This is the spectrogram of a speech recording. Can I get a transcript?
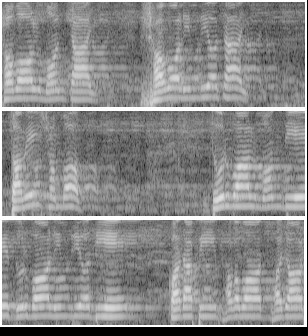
সবল মন চাই, সবল ইন্দ্রিয় চাই। তবেই সম্ভব। দুর্বল মন দিয়ে, দুর্বল ইন্দ্রিয় দিয়ে কদাপি ভগবত ভজন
